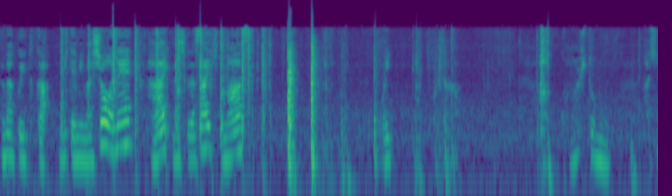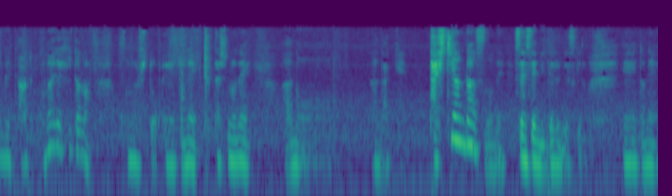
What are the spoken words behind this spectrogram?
うまくいくか見てみましょうね。はい。お待ちください。引きます。の人も初めてあでもこの間聞いたな。この人えっ、ー、とね私のねあのなんだっけタヒチアンダンスのね先生に似てるんですけど。えっ、ー、とね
